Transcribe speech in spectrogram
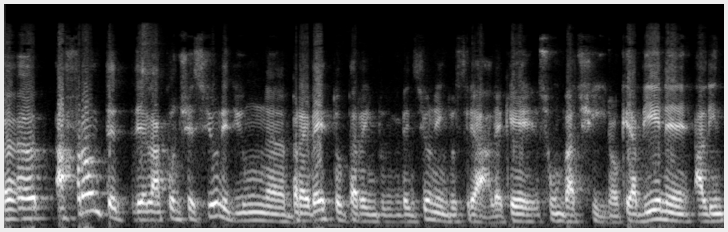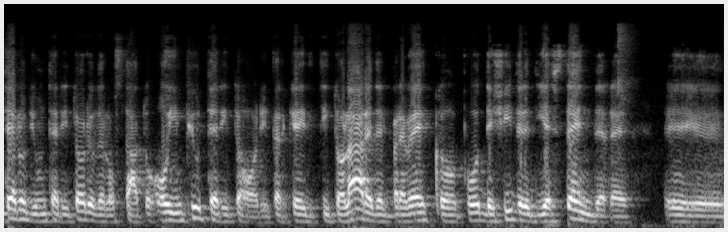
Uh, a fronte della concessione di un brevetto per invenzione industriale che, su un vaccino che avviene all'interno di un territorio dello Stato o in più territori, perché il titolare del brevetto può decidere di estendere eh,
